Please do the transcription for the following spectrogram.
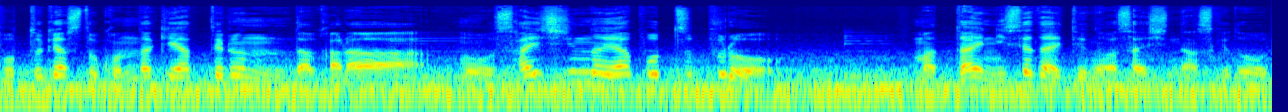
ポッドキャストこんだけやってるんだから、もう最新の AirPods Pro、まあ第2世代っていうのが最新なんですけど、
